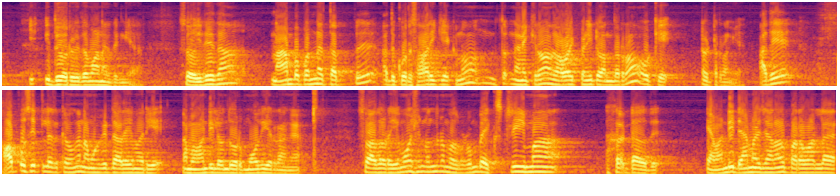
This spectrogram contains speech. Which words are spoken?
இது ஒரு விதமான இதுங்கய்யா ஸோ இதே தான் நாம் பண்ண தப்பு அதுக்கு ஒரு சாரி கேட்கணும் நினைக்கிறோம் அதை அவாய்ட் பண்ணிட்டு வந்துடுறோம் ஓகே விட்டுறோங்க அதே ஆப்போசிட்டில் இருக்கவங்க நம்மக்கிட்ட அதே மாதிரியே நம்ம வண்டியில் வந்து ஒரு மோதிடுறாங்க. ஸோ அதோட எமோஷன் வந்து நம்ம ரொம்ப எக்ஸ்ட்ரீமாக ஹர்ட் ஆகுது. என் வண்டி டேமேஜ் ஆனாலும் பரவாயில்ல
